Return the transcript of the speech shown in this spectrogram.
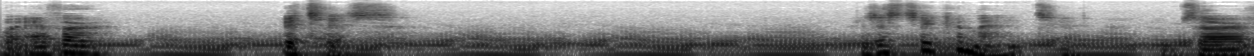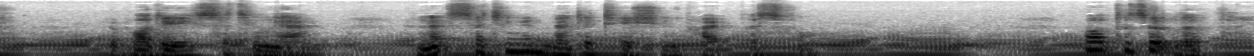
whatever it is. And just take a minute to observe your body sitting there, and it's sitting in meditation quite blissful. What does it look like?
